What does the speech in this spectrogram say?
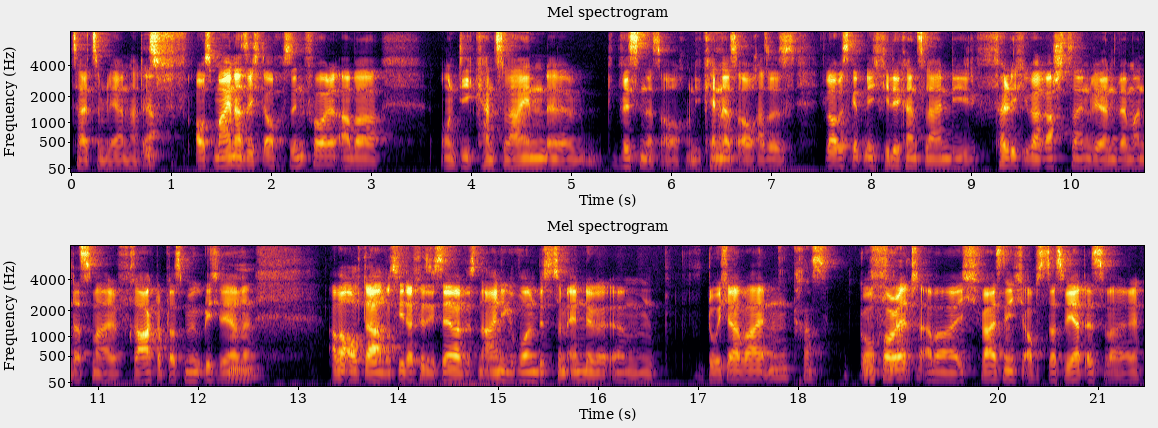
Zeit zum Lernen hat. Ja. Ist aus meiner Sicht auch sinnvoll, aber und die Kanzleien äh, wissen das auch und die kennen ja. das auch. Also es, ich glaube, es gibt nicht viele Kanzleien, die völlig überrascht sein werden, wenn man das mal fragt, ob das möglich wäre. Mhm. Aber auch da muss jeder für sich selber wissen. Einige wollen bis zum Ende ähm, durcharbeiten. Krass. Go for it. Aber ich weiß nicht, ob es das wert ist, weil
